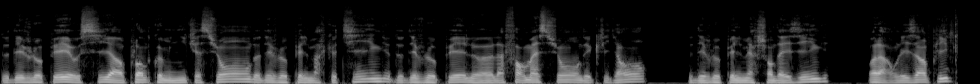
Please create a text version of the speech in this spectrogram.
de développer aussi un plan de communication, de développer le marketing, de développer la formation des clients, de développer le merchandising. Voilà, on les implique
